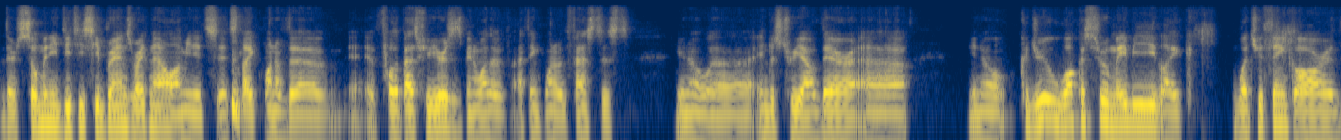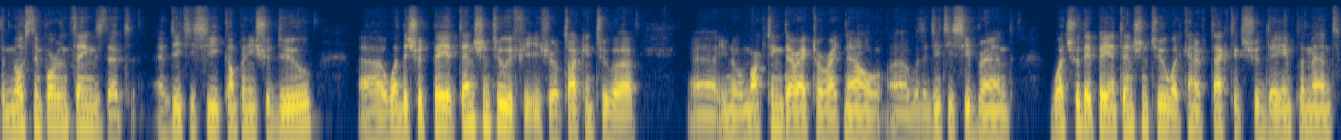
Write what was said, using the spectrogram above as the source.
there's so many DTC brands right now. I mean, it's it's hmm. like one of the for the past few years, it's been one of I think one of the fastest you know uh, industry out there. Uh, you know, could you walk us through maybe like what you think are the most important things that a DTC company should do, uh, what they should pay attention to if, you, if you're talking to a, uh, you know, marketing director right now uh, with a DTC brand, what should they pay attention to? What kind of tactics should they implement?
